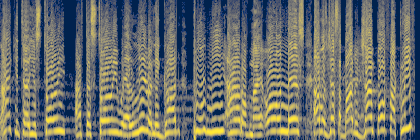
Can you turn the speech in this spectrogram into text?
I can tell you story after story where literally God pulled me out of my own mess. I was just about to jump off a cliff,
